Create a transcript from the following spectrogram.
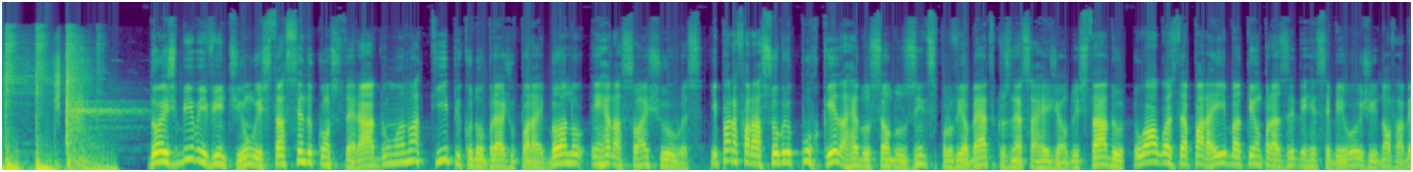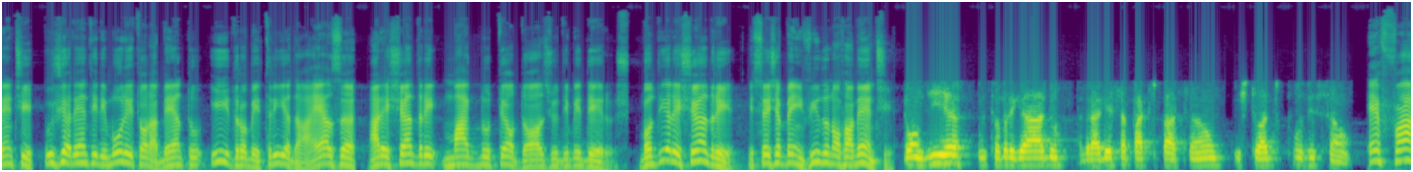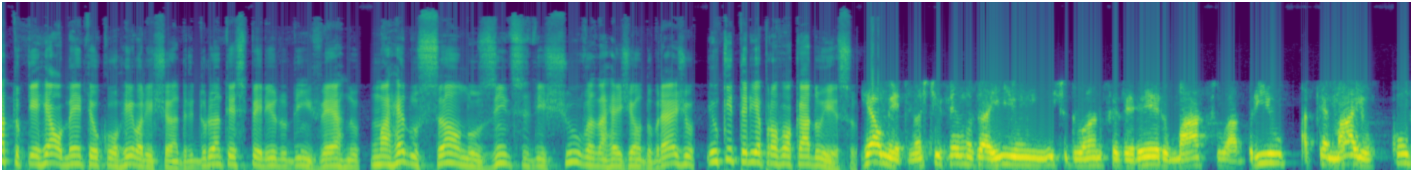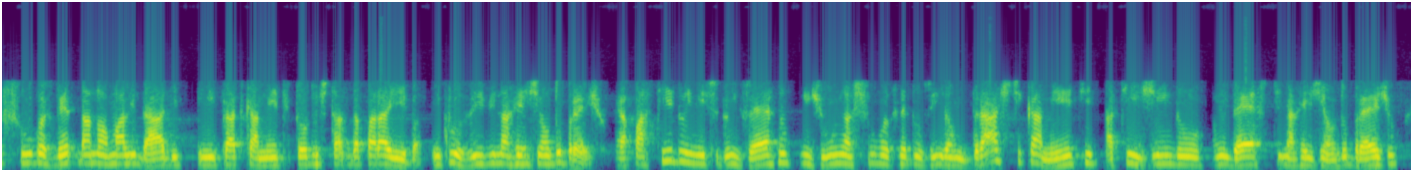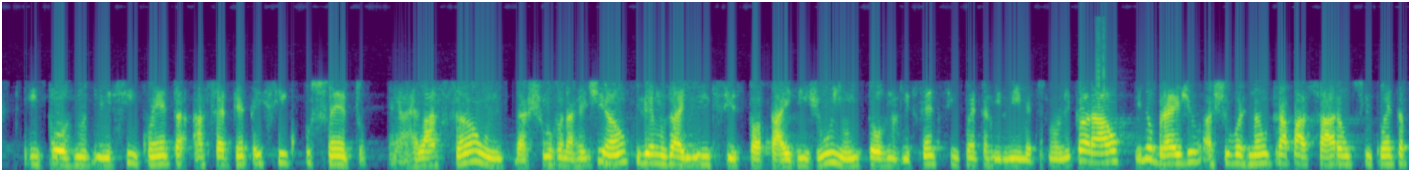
2021 está sendo considerado um ano atípico no Brejo Paraibano em relação às chuvas. E para falar sobre o porquê da redução dos índices pluviométricos nessa região do estado, o Águas da Paraíba tem o prazer de receber hoje novamente o gerente de monitoramento e hidrometria da ESA, Alexandre Magno Teodósio de Medeiros. Bom dia, Alexandre, e seja bem-vindo novamente. Bom dia, muito obrigado. Agradeço a participação, estou à disposição. É fato que realmente ocorreu, Alexandre, durante esse período de inverno inverno uma redução nos índices de chuvas na região do Brejo e o que teria provocado isso? Realmente, nós tivemos aí um início do ano, fevereiro, março, abril, até maio, com chuvas dentro da normalidade em praticamente todo o estado da Paraíba, inclusive na região do Brejo. A partir do início do inverno, em junho, as chuvas reduziram drasticamente, atingindo um déficit na região do Brejo em torno de 50% a 75%. A relação da chuva na região, tivemos aí índices totais em junho em torno de 150 milímetros no litoral e no Brejo as chuvas não ultrapassaram 50%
